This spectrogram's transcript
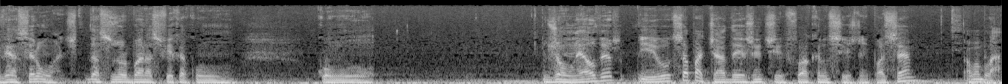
venceram antes. Danças urbanas fica com, com John Elder e o sapateado aí a gente foca no Sidney, pode ser? Então vamos lá.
